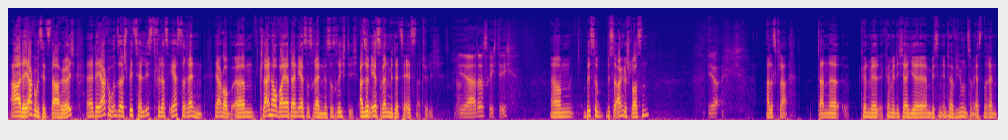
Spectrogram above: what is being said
Ah, der Jakob ist jetzt da, höre ich. Äh, der Jakob, unser Spezialist für das erste Rennen. Jakob, ähm, Kleinhau war ja dein erstes Rennen, ist das richtig? Also ein erstes Rennen mit der CS natürlich. Ja, das ist richtig. Ähm, bist, du, bist du angeschlossen? Ja. Alles klar. Dann äh, können wir können wir dich ja hier ein bisschen interviewen zum ersten Rennen.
